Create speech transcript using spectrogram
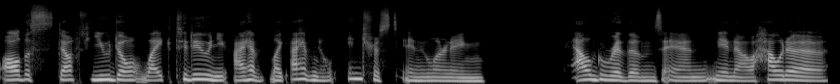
all the stuff you don't like to do and you i have like i have no interest in learning algorithms and you know how to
